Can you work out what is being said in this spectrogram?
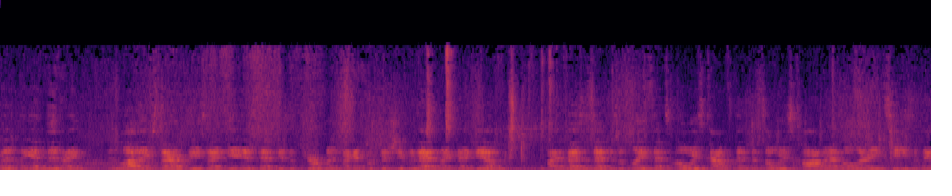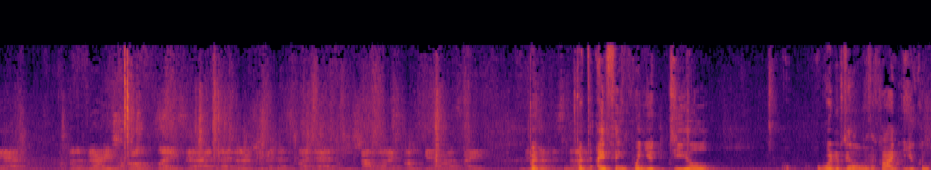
But again, I, in a lot of these therapies, the idea is that there's a pure place, like I put the Shiva then, like the idea of IFS is that there's a place that's always confident, that's always calm, and has all their ATs that they have, but a very strong place. And I, I noticed you identified that in the Shamba when I spoke to him, I was like, but, but I think when you deal when you're dealing with a client, you can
